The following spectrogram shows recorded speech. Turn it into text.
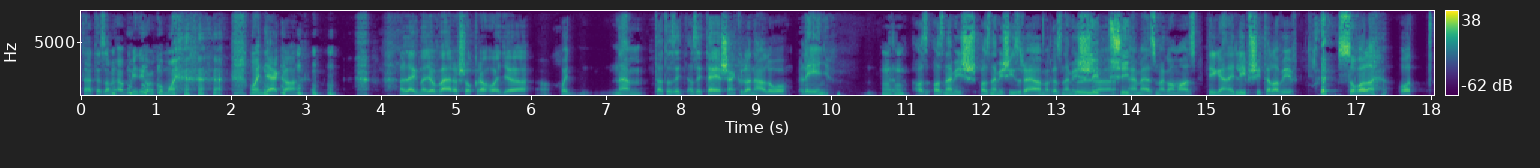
Tehát ez a, mindig, amikor mondják a, a legnagyobb városokra, hogy, hogy nem, tehát az egy, az egy teljesen különálló lény, uh-huh. az, az, nem is, az nem is Izrael, meg az nem is Lipsi. Emez, meg Amaz. Igen, egy Lipsi Tel Aviv. Szóval ott,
